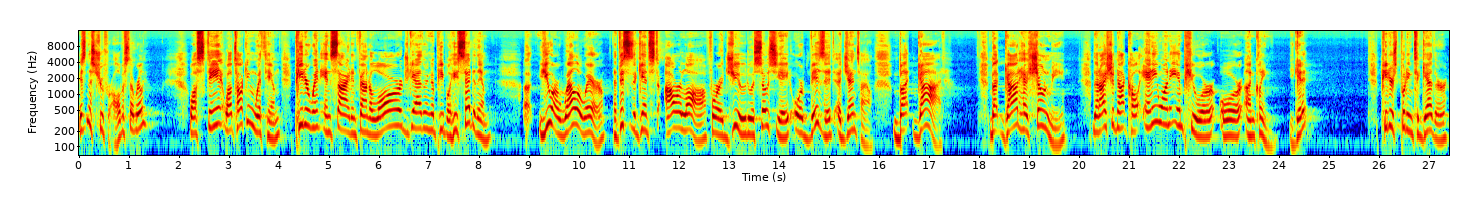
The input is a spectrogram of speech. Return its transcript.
Isn't this true for all of us, though, really? While, stand, while talking with him, Peter went inside and found a large gathering of people. He said to them, uh, you are well aware that this is against our law for a Jew to associate or visit a Gentile. But God, but God has shown me that I should not call anyone impure or unclean. You get it? Peter's putting together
